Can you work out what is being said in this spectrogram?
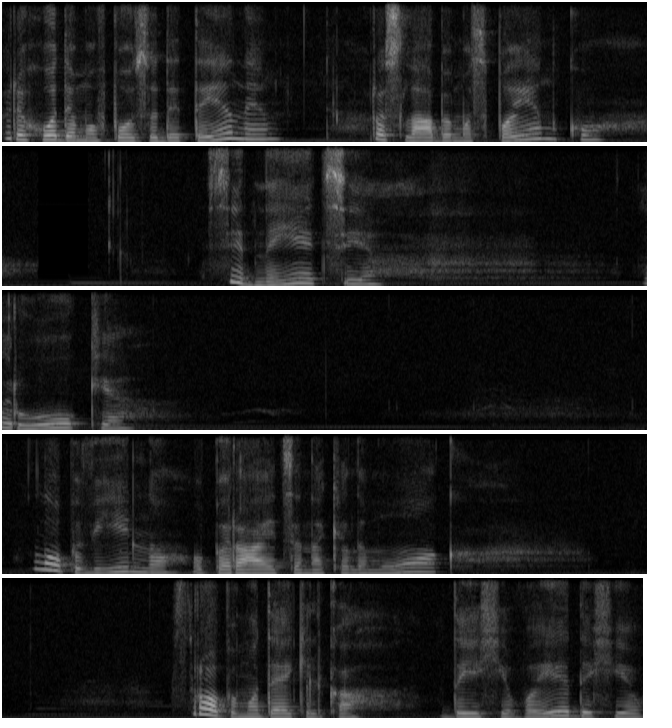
переходимо в позу дитини, розслабимо спинку, сідниці, руки. Лоб вільно опирається на килимок. Зробимо декілька вдихів, видихів.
